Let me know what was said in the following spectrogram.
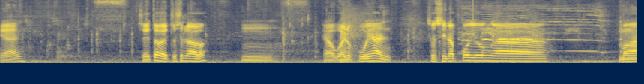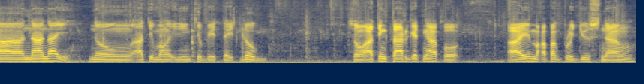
Yan. So ito, ito sila oh. Hmm. Yan, walo po yan. So sila po yung ah, mga nanay nung ating mga in-incubate na itlog. So ang ating target nga po ay makapag-produce ng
